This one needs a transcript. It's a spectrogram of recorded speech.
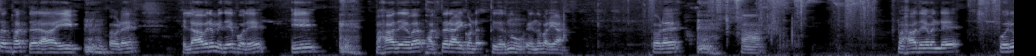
സദ്ഭക്തരായി. അവിടെ എല്ലാവരും ഇതേപോലെ ഈ മഹാദേവ ഭക്തരായിക്കൊണ്ട് തീർന്നു എന്ന് പറയാം അവിടെ മഹാദേവന്റെ ഒരു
